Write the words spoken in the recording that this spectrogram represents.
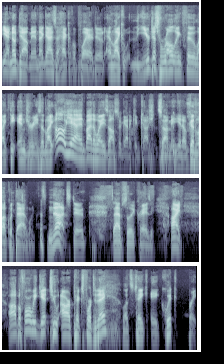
Yeah, no doubt, man. That guy's a heck of a player, dude. And like you're just rolling through like the injuries and like, oh yeah, and by the way, he's also got a concussion. So I mean, you know, good luck with that. Like, that's nuts, dude. It's absolutely crazy. All right. Uh, before we get to our picks for today, let's take a quick break.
